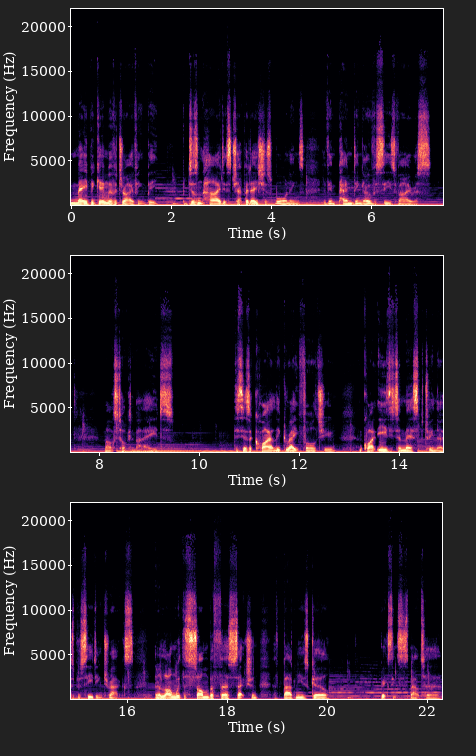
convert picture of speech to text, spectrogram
may begin with a driving beat, but doesn't hide its trepidatious warnings of impending overseas virus. Mark's talking about AIDS. This is a quietly great fall tune and quite easy to miss between those preceding tracks, and along with the sombre first section of Bad News Girl, Brixix is about her.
